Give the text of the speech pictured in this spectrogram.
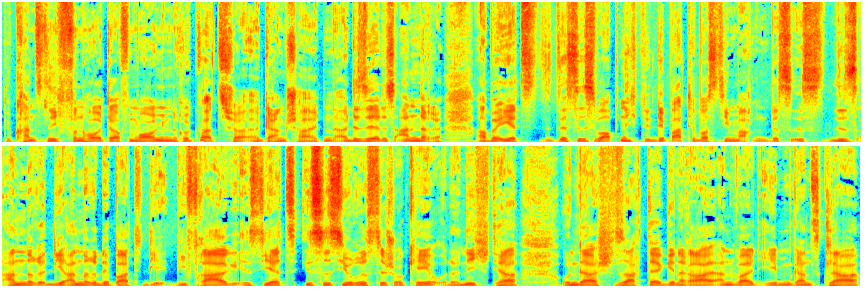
Du kannst nicht von heute auf morgen einen Rückwärtsgang schalten. Das ist ja das andere. Aber jetzt, das ist überhaupt nicht die Debatte, was die machen. Das ist das andere, die andere Debatte. Die, die Frage ist jetzt, ist es juristisch okay oder nicht? Ja? Und da sagt der Generalanwalt eben ganz klar,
